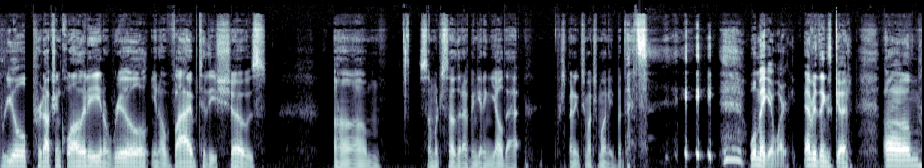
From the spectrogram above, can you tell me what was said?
real production quality and a real, you know, vibe to these shows. Um, so much so that I've been getting yelled at for spending too much money, but that's we'll make it work. Everything's good. Um,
